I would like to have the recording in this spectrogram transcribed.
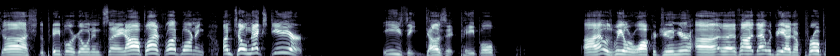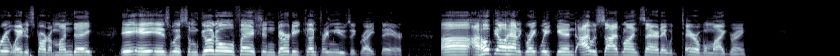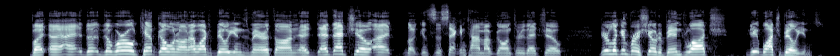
gosh, the people are going insane. Oh, flash flood warning until next year. Easy does it, people. Uh, that was Wheeler Walker Jr. Uh, I thought that would be an appropriate way to start a Monday is with some good old fashioned dirty country music right there. Uh, I hope y'all had a great weekend. I was sidelined Saturday with terrible migraine. But uh, I, the the world kept going on. I watched Billions Marathon. Uh, that that show. I look. It's the second time I've gone through that show. If you're looking for a show to binge watch, watch Billions.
